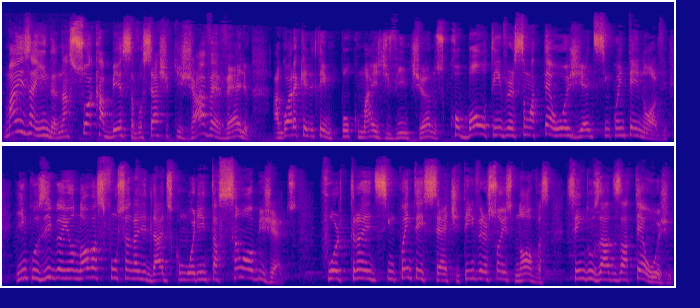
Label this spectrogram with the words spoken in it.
Mais ainda, na sua cabeça você acha que Java é velho, agora que ele tem pouco mais de 20 anos, COBOL tem versão até hoje é de 59, e inclusive ganhou novas funcionalidades como orientação a objetos. Fortran é de 57 e tem versões novas sendo usadas até hoje.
